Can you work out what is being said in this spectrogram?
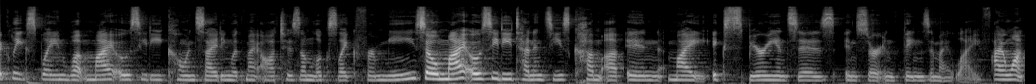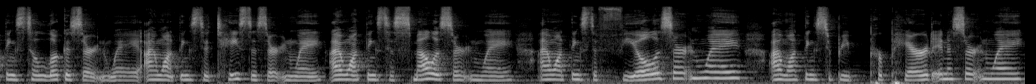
quickly explain what my OCD coinciding with my autism looks like for me. So, my OCD tendencies come up in my experiences in certain things in my life. I want things to look a certain way. I want things to taste a certain way. I want things to smell a certain way. I want things to feel a certain way. I want things to be prepared in a certain way.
